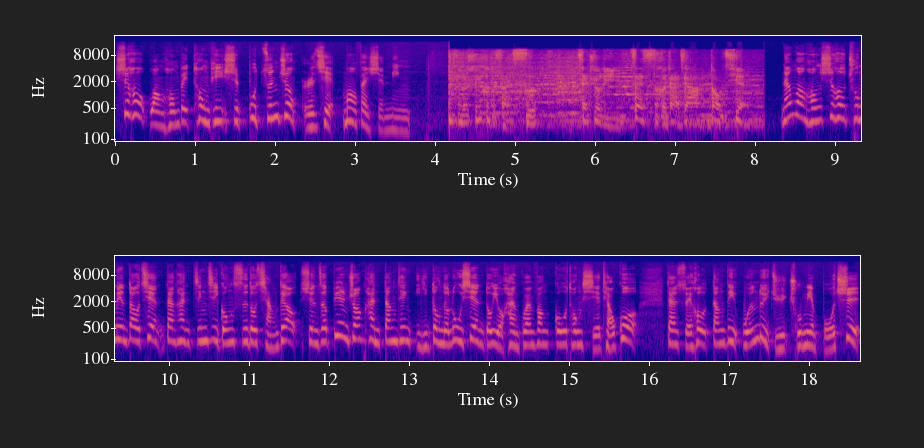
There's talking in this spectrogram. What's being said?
事后，网红被痛批是不尊重，而且冒犯神明。进行了深刻的反思，在这里再次和大家道歉。男网红事后出面道歉，但和经纪公司都强调，选择变装和当天移动的路线都有和官方沟通协调过。但随后当地文旅局出面驳斥，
